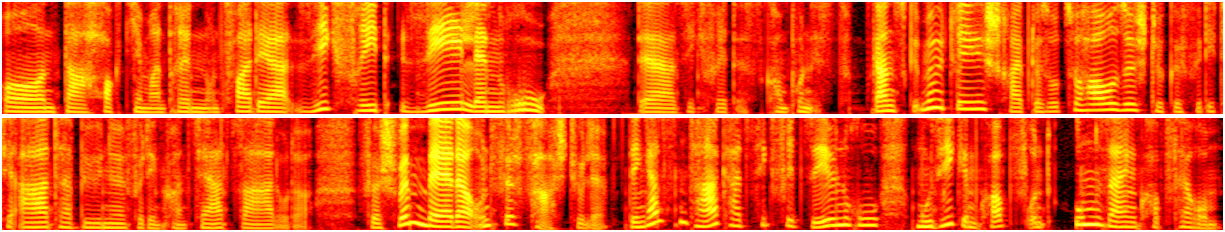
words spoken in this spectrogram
Und da hockt jemand drin, und zwar der Siegfried Seelenruh. Der Siegfried ist Komponist. Ganz gemütlich schreibt er so zu Hause Stücke für die Theaterbühne, für den Konzertsaal oder für Schwimmbäder und für Fahrstühle. Den ganzen Tag hat Siegfried Seelenruh Musik im Kopf und um seinen Kopf herum.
